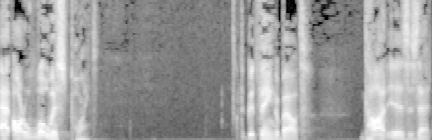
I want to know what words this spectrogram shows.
at our lowest point. The good thing about God is, is that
